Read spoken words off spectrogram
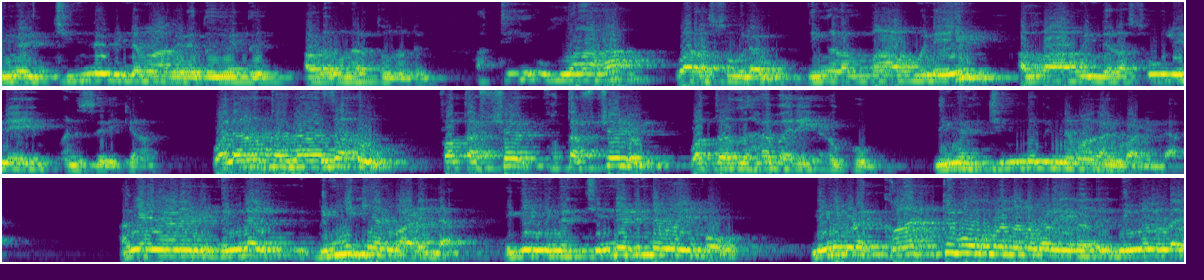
നിങ്ങൾ ചിന്ന ഭിന്നമാകരുത് എന്ന് അവിടെ ഉണർത്തുന്നുണ്ട്. അത്തിഉല്ലാഹ വ റസൂലവും നിങ്ങൾ അള്ളാഹുവിനെയും അള്ളാഹുവിന്റെ റസൂലിനെയും അനുസരിക്കണം. വലാ നിങ്ങൾ ചിന്ന ഭിന്നമാകാൻ പാടില്ല. അങ്ങനെയാണെങ്കിൽ നിങ്ങൾ ഭിന്നിക്കാൻ പാടില്ല എങ്കിൽ നിങ്ങൾ ചിന്ന ഭിന്നമായി പോകും നിങ്ങളുടെ കാറ്റ് പോകുമെന്നാണ് പറയുന്നത് നിങ്ങളുടെ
